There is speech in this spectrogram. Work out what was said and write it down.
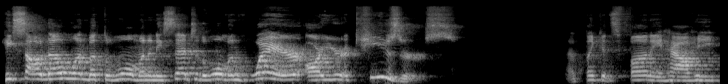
he saw no one but the woman, and he said to the woman, Where are your accusers? I think it's funny how he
